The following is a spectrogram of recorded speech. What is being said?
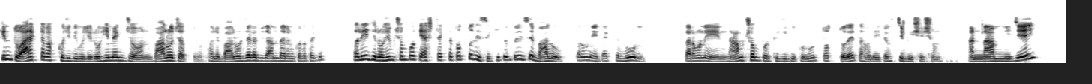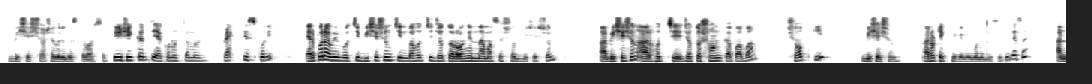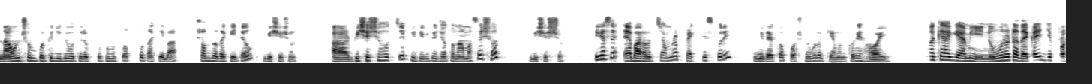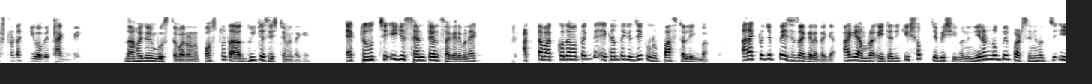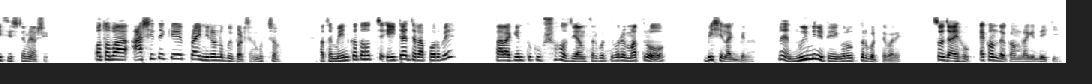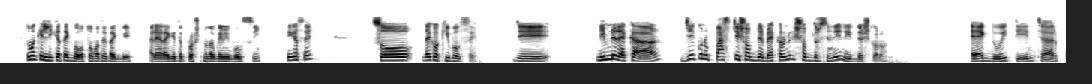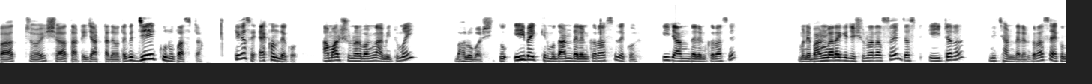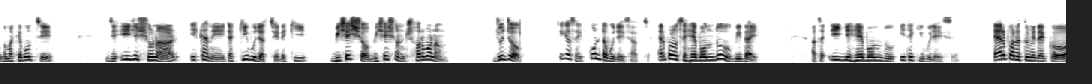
কিন্তু আরেকটা বাক্য যদি বলি, রহিম একজন ভালো ছাত্র, তাহলে ভালোর জায়গায় যদি আন্দায়ন করা থাকে, তাহলে এই যে রহিম সম্পর্কে একটা একটা তথ্য দিছে, কি তথ্য দিছে? ভালো। তার মানে এটা একটা গুণ। তার মানে নাম সম্পর্কে যদি কোনো তথ্য দেয়, তাহলে এটা হচ্ছে বিশেষণ। আর নাম নিজেই বিশেষ আশা করি বুঝতে পারছ। প্রিয় শিক্ষার্থী, এখন হচ্ছে আমরা প্র্যাকটিস করি। এরপরে আমি বলছি বিশেষণ চিনবা হচ্ছে যত রঙের নাম আছে সব বিশেষণ। আর বিশেষণ আর হচ্ছে যত সংখ্যা পাবা, সব কি বিশেষণ। আরও টেকনিক আমি বলে দিচ্ছি ঠিক আছে? আর নাউন সম্পর্কে যদি অতিরিক্ত কোনো তথ্য থাকে বা শব্দ থাকে, এটাও বিশেষণ। আর বিশেষ্য হচ্ছে পৃথিবীতে যত নাম আছে সব বিশেষ্য, ঠিক আছে? এবার হচ্ছে আমরা প্র্যাকটিস করি, তুমি দেখো প্রশ্নগুলো কেমন করে হয়। তোমাকে আগে আমি নমুনাটা দেখাই যে প্রশ্নটা কীভাবে থাকবে। না হয় তুমি বুঝতে পারো না, প্রশ্নটা দুইটা সিস্টেমে থাকে। একটা হচ্ছে এই যে সেন্টেন্স আকারে মানে আটটা বাক্য দেওয়া থাকবে, এখান থেকে যে কোনো পাঁচটা লিখবা। আর একটা হচ্ছে পেসেজ আকারে থাকে আগে আমরা এইটা দিকে সবচেয়ে বেশি মানে নিরানব্বই পার্সেন্ট হচ্ছে এই সিস্টেমে আসি। অথবা আশি থেকে প্রায় নিরানব্বই পার্সেন্ট বুঝছ? আচ্ছা মেইন কথা হচ্ছে এইটা যারা পড়বে, তারা কিন্তু খুব সহজে আনসার করতে পারবে মাত্র বেশি লাগবে না। হ্যাঁ দুই মিনিটে এগুলো উত্তর করতে পারে। সো যাই হোক, এখন দেখো আমরা আগে দেখি। তোমাকে লেখা থাকবে, অতপাতে থাকবে, আর এর আগে তো প্রশ্ন থাকবে, আমি বলছি, ঠিক আছে? সো দেখো কি বলছে যে, নিম্নের একার যে কোনো পাঁচটি শব্দের ব্যাকরণিক শব্দ শ্রেণি নির্দেশ করো। এক, দুই, তিন, চার, পাঁচ, ছয়, সাত, আট, এই আটটা দেওয়া থাকবে যে কোনো পাঁচটা। ঠিক আছে? এখন দেখো, আমার সোনার বাংলা আমি তোমায় ভালোবাসি। তো এই বাক্যের মধ্যে আন্ডারলাইন করা আছে, দেখো, এই যে আন্ডারলাইন করা আছে মানে বাংলার আগে যে সোনার আছে জাস্ট এইটার নিচে আন্ডারলাইন করা আছে। এখন তোমাকে বলছি যে এই যে সোনার, এখানে এটা কি বোঝাচ্ছে? এটা কি বিশেষ্য, বিশেষণ, সর্বনাম, যুজক? ঠিক আছে? কোনটা বুঝাইছে? আচ্ছা এরপর হচ্ছে, হে বন্ধু, বিদায়। আচ্ছা এই যে হে বন্ধু, এটা কি বুঝাইছে? এরপরে তুমি দেখো,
